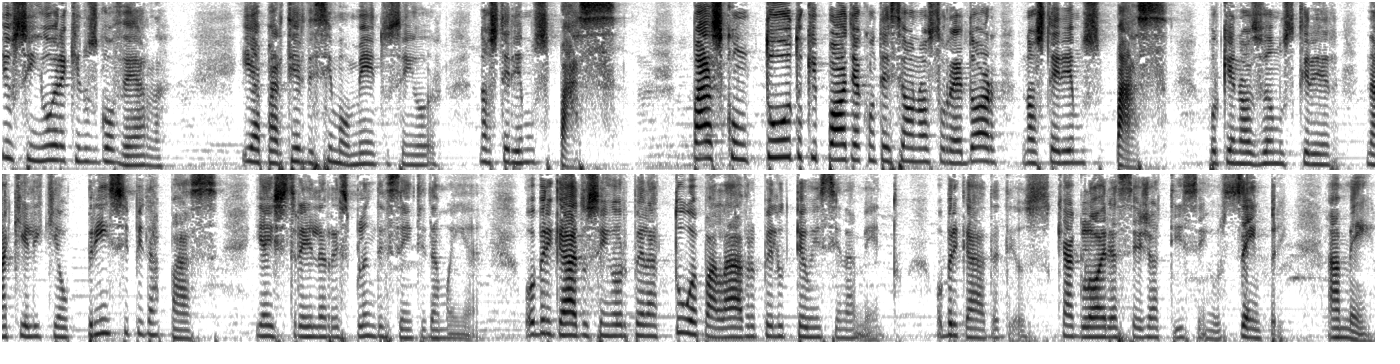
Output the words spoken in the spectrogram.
e o Senhor é que nos governa. E a partir desse momento, Senhor, nós teremos paz. Paz com tudo que pode acontecer ao nosso redor, nós teremos paz, porque nós vamos crer naquele que é o príncipe da paz e a estrela resplandecente da manhã. Obrigado, Senhor, pela tua palavra, pelo teu ensinamento. Obrigada, Deus. Que a glória seja a ti, Senhor, sempre. Amém.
